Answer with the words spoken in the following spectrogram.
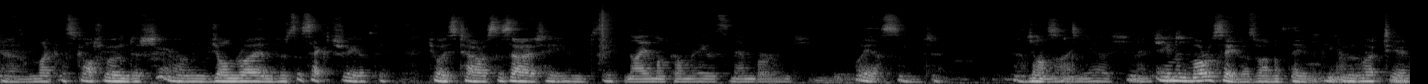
Um, Michael Scott owned it, and John Ryan, who's the secretary of the Joyce Tower Society, and the, Niall Montgomery was a member and oh yes, and uh, John Ryan, yeah, she Yeah. Eamon Morrissey was one of the, the people who worked here.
